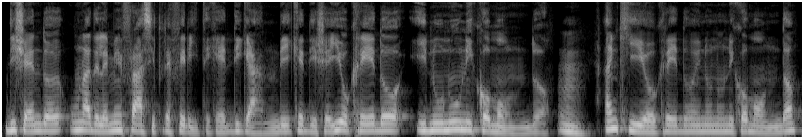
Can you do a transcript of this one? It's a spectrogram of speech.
dicendo una delle mie frasi preferite, che è di Gandhi, che dice io credo in un unico mondo. Mm. Anch'io credo in un unico mondo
